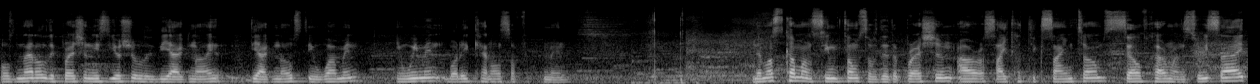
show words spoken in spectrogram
Postnatal depression is usually diagnosed, diagnosed in women, in women, but it can also affect men. The most common symptoms of the depression are psychotic symptoms, self-harm and suicide,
